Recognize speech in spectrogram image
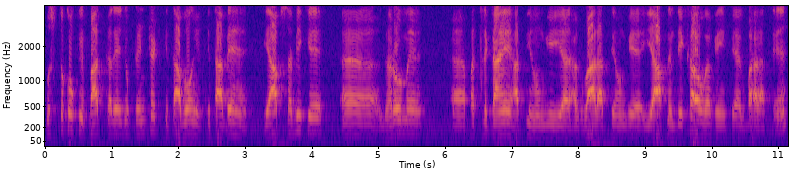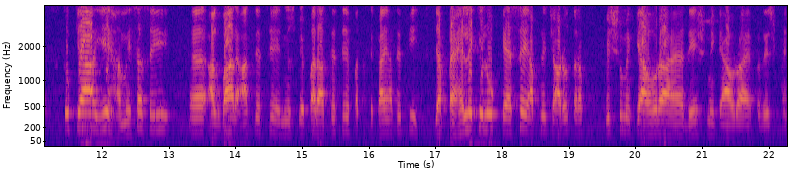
पुस्तकों की बात करें, जो प्रिंटेड किताबों, किताबें हैं, ये आप सभी के घरों में पत्रिकाएँ आती होंगी या अखबार आते होंगे, या आपने देखा होगा कहीं पे अखबार आते हैं तो क्या ये हमेशा से ही अखबार आते थे न्यूज़पेपर आते थे, पत्रिकाएँ आती थी, या पहले के लोग कैसे अपने चारों तरफ़ विश्व में क्या हो रहा है, देश में क्या हो रहा है, प्रदेश में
